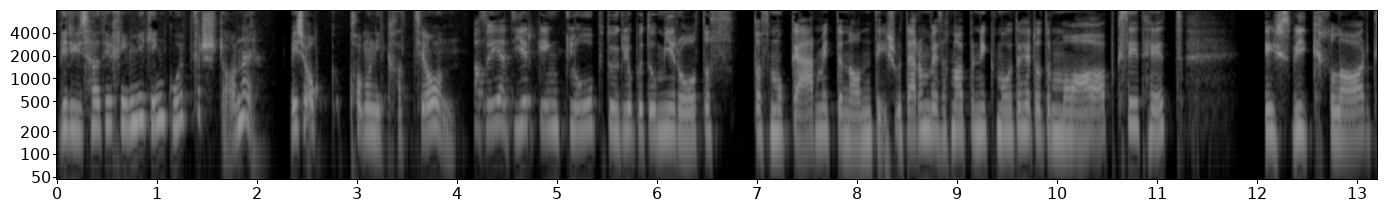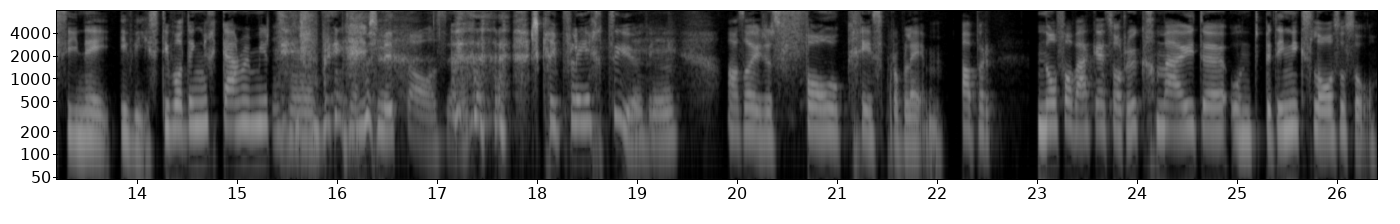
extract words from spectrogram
wir uns halt irgendwie gut verstanden. Weißt du, auch Kommunikation. Also ich habe dir geglaubt und ich glaube du mir auch, dass dass man gerne miteinander ist. Und darum, wenn sich mal jemand nicht gemeldet hat oder mal abgesehen hat, ist es wie klar gewesen, nein, ich weiss, die wollen eigentlich gerne mit mir Zeit mhm. verbringen. das ist nicht das, ja. es ist keine Pflichtübung. Mhm. Also ist es voll kein Problem. Aber noch von wegen so Rückmelden und bedingungslos und so.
